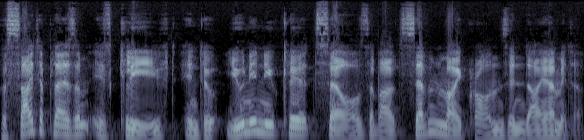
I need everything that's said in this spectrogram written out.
the cytoplasm is cleaved into uninucleate cells about 7 microns in diameter.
